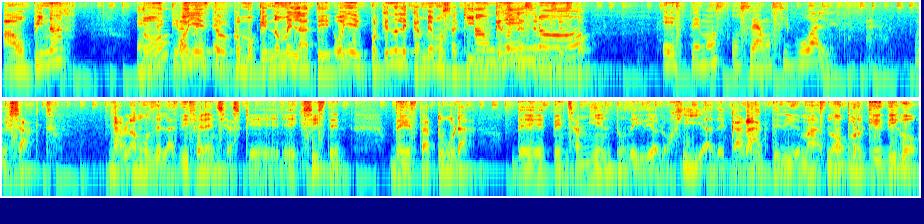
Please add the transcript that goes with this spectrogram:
a opinar. ¿No? Oye, esto como que no me late. Oye, ¿por qué no le cambiamos aquí? ¿Por qué no le hacemos no esto? estemos o seamos iguales. Exacto. Ya hablamos de las diferencias que existen de estatura, de pensamiento, de ideología, de carácter y demás, ¿no? Porque digo,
